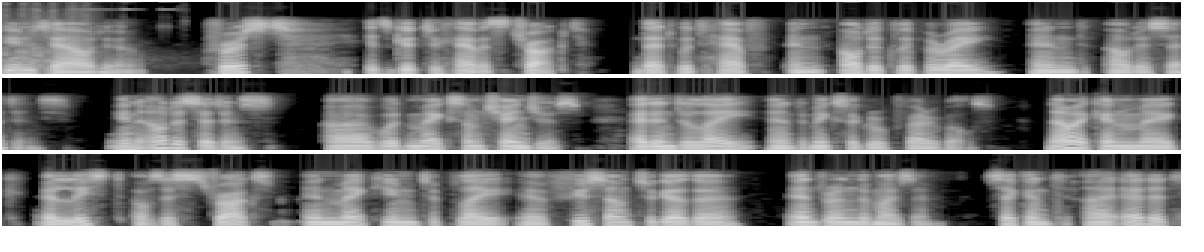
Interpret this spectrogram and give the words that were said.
Unity Audio, first it's good to have a struct that would have an audio clip array and audio settings. In audio settings, I would make some changes, adding delay and mixer group variables. Now I can make a list of the structs and make Unity play a few sounds together and randomize them. Second, I added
